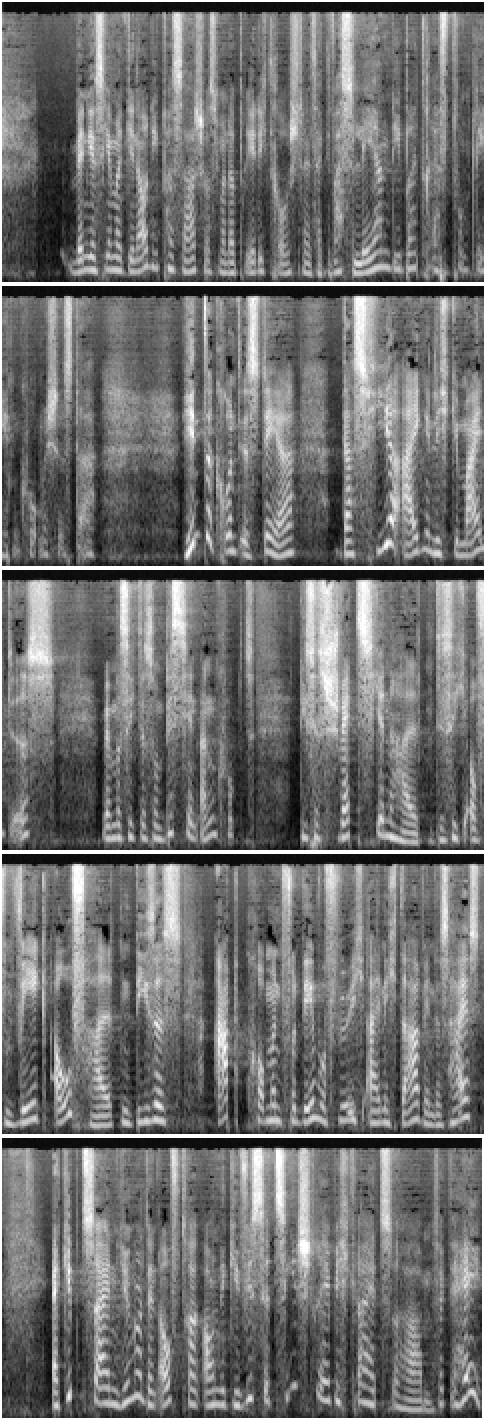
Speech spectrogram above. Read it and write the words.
Wenn jetzt jemand genau die Passage aus meiner Predigt rausstellt, sagt, was lernen die bei Treffpunkt Leben? Komisches da. Hintergrund ist der, dass hier eigentlich gemeint ist, wenn man sich das so ein bisschen anguckt, dieses Schwätzchen halten, die sich auf dem Weg aufhalten, dieses Abkommen von dem, wofür ich eigentlich da bin. Das heißt, er gibt seinen Jüngern den Auftrag, auch eine gewisse Zielstrebigkeit zu haben. Er sagt, hey,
